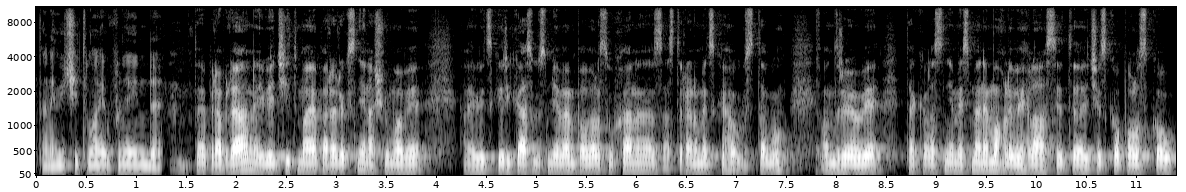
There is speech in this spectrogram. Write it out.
Ta největší tma je úplně jinde. To je pravda, největší tma je paradoxně na Šumavě, ale vždycky říká s úsměvem Pavel Suchan z Astronomického ústavu v Ondřejově, tak vlastně my jsme nemohli vyhlásit česko-polskou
